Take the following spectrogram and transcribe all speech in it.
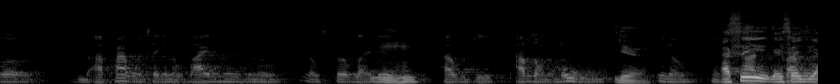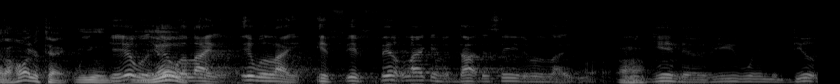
Or I probably wasn't taking no vitamins and no you know stuff like that. I was just. I was on the move. Mm-hmm. yeah. You know. I see. They said you had a heart attack when you was yeah, it was. young. It was like it was like if it felt like, and the doctor said it was like Uh-huh. was getting there. If you went the dip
